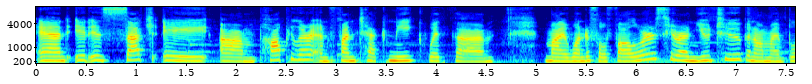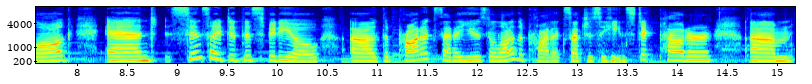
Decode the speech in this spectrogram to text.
and it is such a um, popular and fun technique with um, my wonderful followers here on YouTube and on my blog. And since I did this video, uh, the products that I used, a lot of the products such as the heat and stick powder, um,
